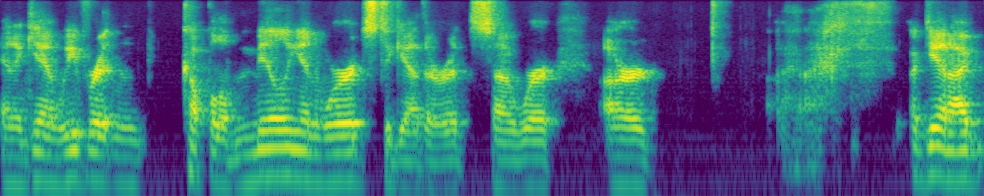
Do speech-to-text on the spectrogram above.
and again, we've written a couple of million words together. It's uh, where our again, I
